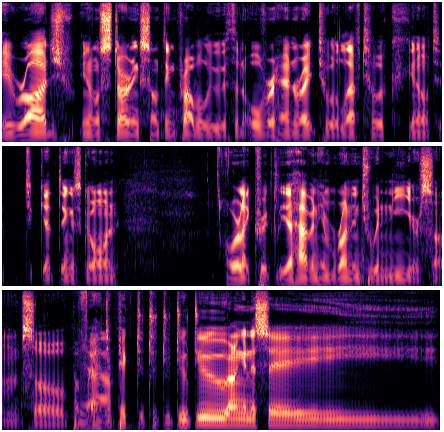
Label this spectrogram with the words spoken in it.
Iraj, you know, starting something probably with an overhand right to a left hook, you know, to to get things going. Or like Kriklia having him run into a knee or something. So, but if I had to pick two, two, two, two, two, I'm gonna say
